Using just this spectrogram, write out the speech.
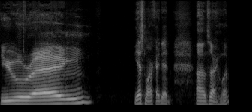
You rang. Yes, Mark, I did. Um, sorry, what?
